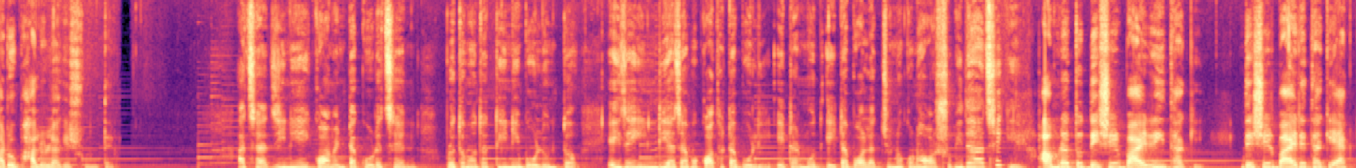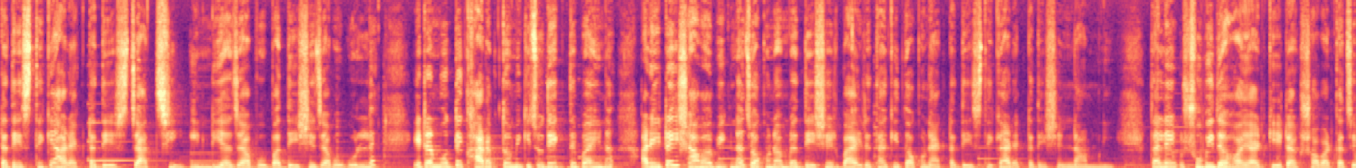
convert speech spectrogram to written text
আরও ভালো লাগে শুনতে। আচ্ছা যিনি এই কমেন্টটা করেছেন, প্রথমত তিনি বলুন তো, এই যে ইন্ডিয়া যাব কথাটা বলি, এটার মধ্যে, এটা বলার জন্য কোনো অসুবিধা আছে কি? আমরা তো দেশের বাইরেই থাকি। দেশের বাইরে থাকি, একটা দেশ থেকে আর একটা দেশ যাচ্ছি ইন্ডিয়া যাব বা দেশে যাব বললে এটার মধ্যে খারাপ তো আমি কিছু দেখতে পাই না। আর এটাই স্বাভাবিক না, যখন আমরা দেশের বাইরে থাকি তখন একটা দেশ থেকে আর একটা দেশের নাম নিই। তাহলে সুবিধা হয় আর কি, এটা সবার কাছে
